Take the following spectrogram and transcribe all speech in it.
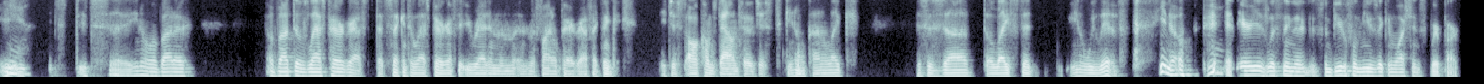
it, yeah. it's it's uh, you know about a about those last paragraphs that second to last paragraph that you read and then the, in the final paragraph i think it just all comes down to just you know kind of like this is uh the life that you know we live you know yeah. and here he is listening to some beautiful music in washington square park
